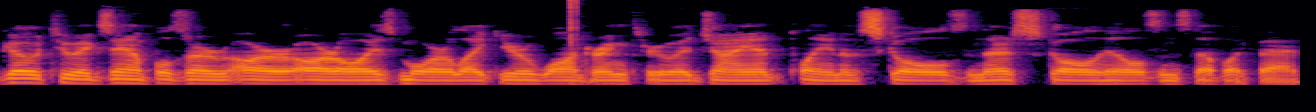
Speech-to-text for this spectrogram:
go-to examples are, are, are always more like you're wandering through a giant plain of skulls and there's skull hills and stuff like that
